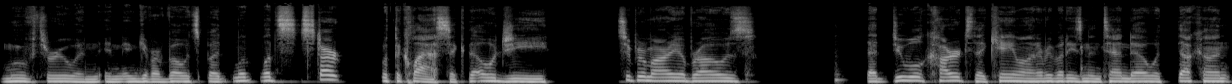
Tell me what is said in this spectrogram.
move through and and, and give our votes. But let, let's start with the classic, the OG Super Mario Bros. That dual cart that came on everybody's Nintendo with Duck Hunt.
